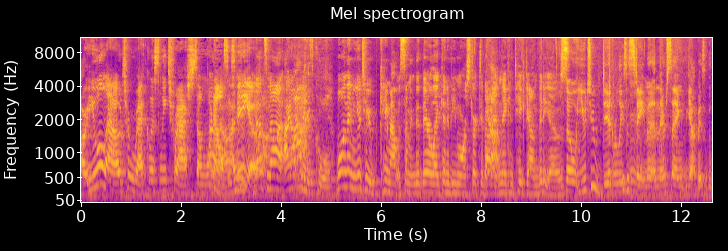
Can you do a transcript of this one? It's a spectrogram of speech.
are you allowed to recklessly trash someone I don't know. else's I mean, video? That's not. I don't I think it's cool. Well, and then YouTube came out with something that they're like going to be more strict about Yeah. it, and they can take down videos. So YouTube did release a mm. statement, and they're saying, yeah, basically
